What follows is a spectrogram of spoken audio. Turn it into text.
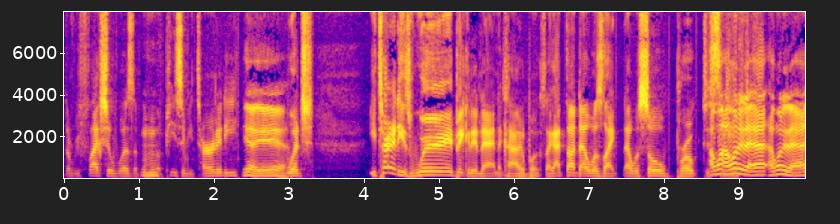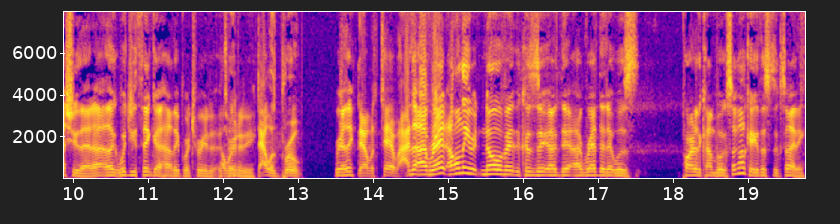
the reflection was a, Mm-hmm. a piece of eternity. yeah. Yeah. Yeah. Which eternity is way bigger than that in the comic books. Like I thought that was like that was so broke to I, see. I wanted to. a- I wanted to ask you that. Uh, like, what do you think of how they portrayed I was- eternity? that was broke. really? That was terrible. I, I read. I only know of it because they, uh, they, I read that it was part of the comic book. It's like, okay, this is exciting.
